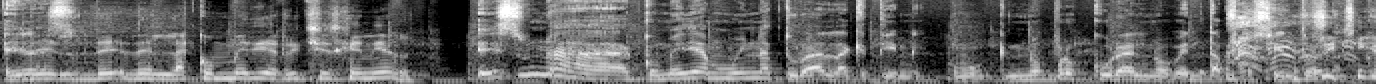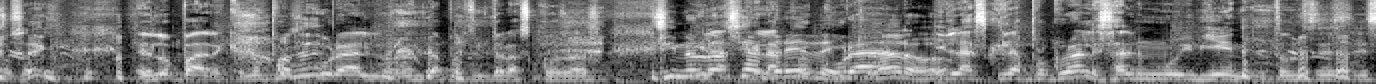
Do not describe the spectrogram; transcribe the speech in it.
de, de la comedia Richie es genial. Es una comedia muy natural la que tiene. Como que no procura el 90% de Sí, las cosas. Es lo padre, que no O sea- procura el 90% de las cosas. Si no Y lo hace adrede, procura- claro. Y las que la procura le salen muy bien. Entonces, es,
